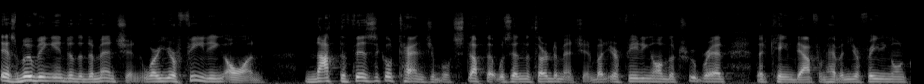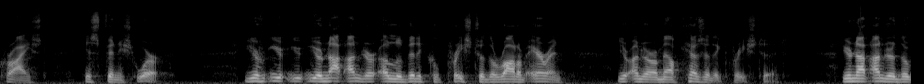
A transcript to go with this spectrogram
is moving into the dimension where you're feeding on not the physical, tangible stuff that was in the third dimension, but you're feeding on the true bread that came down from heaven. You're feeding on Christ, His finished work. You're, you're, you're not under a Levitical priesthood, the rod of Aaron. You're under a Melchizedek priesthood. You're not under the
